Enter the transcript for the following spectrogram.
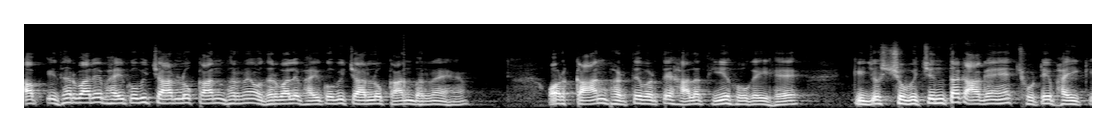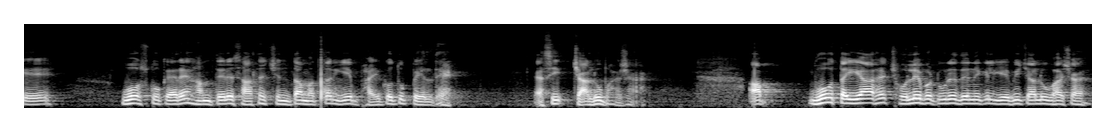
अब इधर वाले भाई को भी चार लोग कान भर रहे हैं, उधर वाले भाई को भी चार लोग कान भर रहे हैं। और कान भरते भरते हालत ये हो गई है कि जो शुभचिंतक आ गए हैं छोटे भाई के वो उसको कह रहे हैं, हम तेरे साथ हैं, चिंता मत कर, ये भाई को तू पेल दे। ऐसी चालू भाषा है। अब वो तैयार है छोले भटूरे देने के लिए भी चालू भाषा है।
